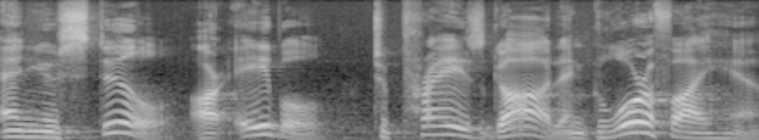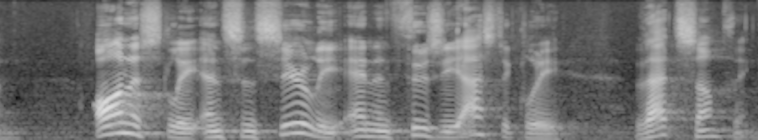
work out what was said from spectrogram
and you still are able to praise God and glorify Him honestly and sincerely and enthusiastically, that's something.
